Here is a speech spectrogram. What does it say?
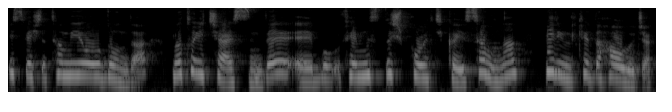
İsveç'te tam üye olduğunda NATO içerisinde e, bu feminist dış politikayı savunan bir ülke daha olacak.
